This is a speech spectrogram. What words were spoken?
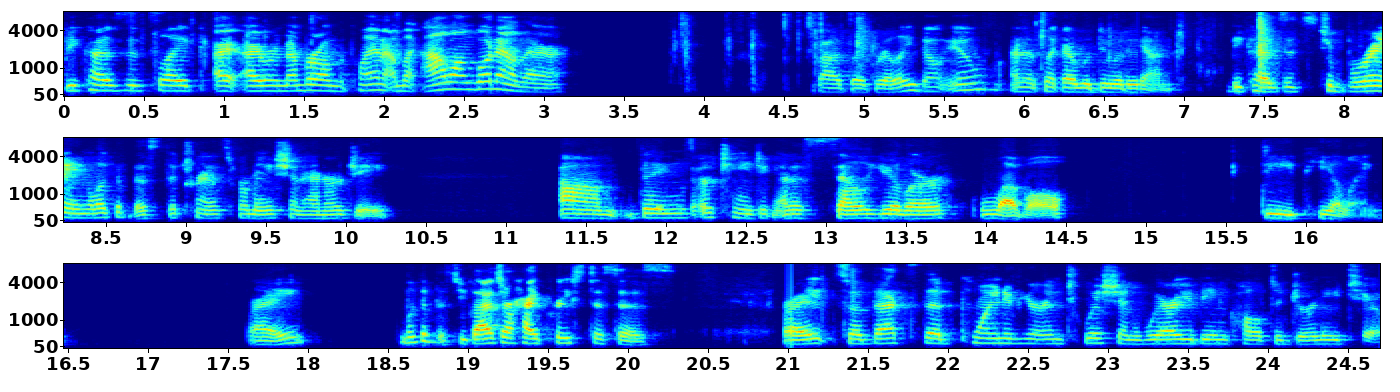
because it's like I, I remember on the planet, I'm like, I want to go down there. God's like, really? Don't you? And it's like I would do it again because it's to bring. Look at this, the transformation energy. Um, things are changing at a cellular level. Deep healing, right? Look at this. You guys are high priestesses, right? So that's the point of your intuition. Where are you being called to journey to?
